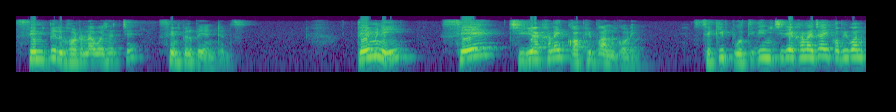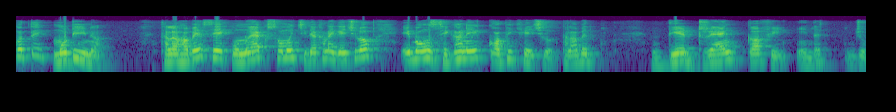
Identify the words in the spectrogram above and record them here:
সিম্পল ঘটনা বোঝাচ্ছে, সিম্পল প্রেজেন্টেন্স। তেমনি সে চিড়িয়াখানায় কফি পান করে। সে কি প্রতিদিন চিড়িয়াখানা যায় কফি পান করতে? মোটেই না। তাহলে হবে সে কোনো এক সময় চিড়িয়াখানায় গিয়েছিল এবং সেখানে কফি খেয়েছিল। তাহলে হবে they drank coffee in the zoo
